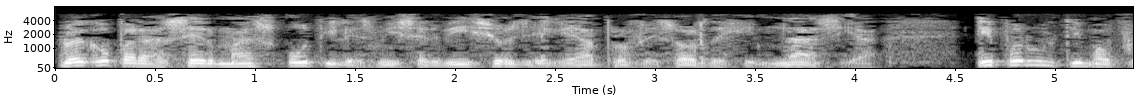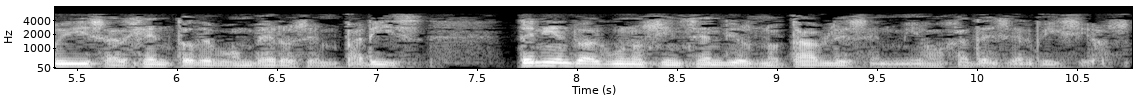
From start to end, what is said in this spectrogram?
Luego, para hacer más útiles mis servicios, llegué a profesor de gimnasia, y por último fui sargento de bomberos en París, teniendo algunos incendios notables en mi hoja de servicios.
